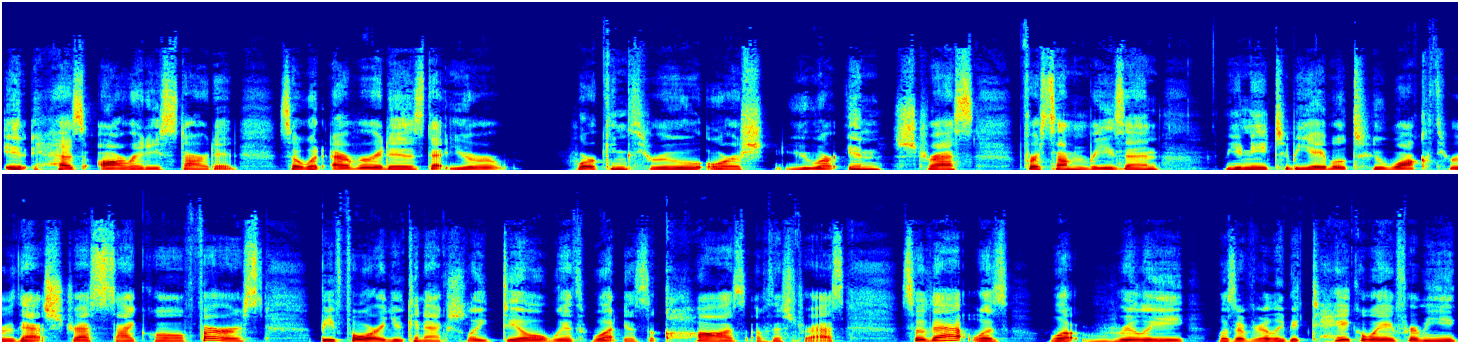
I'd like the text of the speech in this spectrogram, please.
it has already started. So whatever it is that you're working through or you are in stress for some reason, you need to be able to walk through that stress cycle first before you can actually deal with what is the cause of the stress. So that was what really was a really big takeaway for me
